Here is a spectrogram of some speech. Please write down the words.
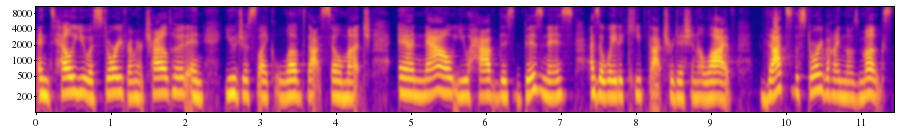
and tell you a story from her childhood, and you just like loved that so much. And now you have this business as a way to keep that tradition alive. That's the story behind those mugs.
